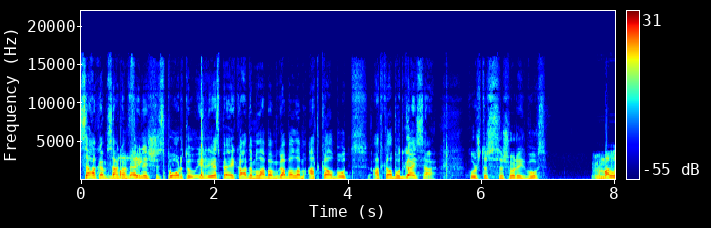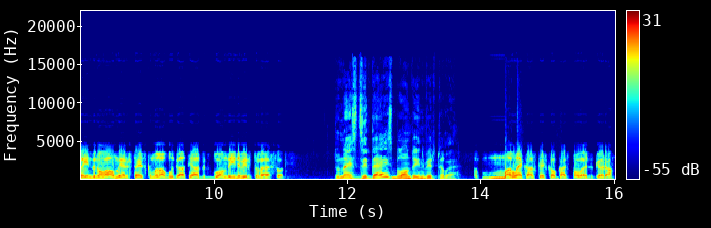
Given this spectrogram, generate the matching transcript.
Sākam, sākam finiša spurtu. Ir iespēja kādam labam gabalam atkal būt, atkal būt gaisā. Kurš tas šorīt būs? Man Linda no Valmieras teica, ka man obligāti jādara blondīna virtuvē. esot. Tu neesi dzirdējis blondīnu virtuvē? Man liekas, ka es kaut kā esmu palaidis garām.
